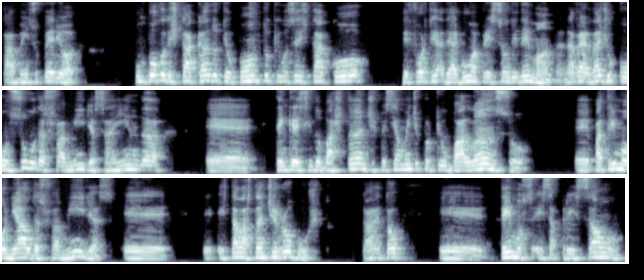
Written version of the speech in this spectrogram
tá? bem superior. Um pouco destacando o teu ponto que você destacou de, forte, de alguma pressão de demanda. Na verdade, o consumo das famílias ainda é, tem crescido bastante, especialmente porque o balanço é, patrimonial das famílias é, é está bastante robusto. Tá? Então, temos essa pressão.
